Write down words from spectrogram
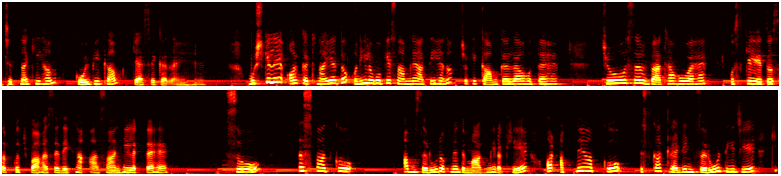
जितना कि हम कोई भी काम कैसे कर रहे हैं। मुश्किलें और कठिनाइयाँ तो उन्हीं लोगों के सामने आती हैं ना जो कि काम कर रहा होता है। जो सिर्फ़ बैठा हुआ है उसके लिए तो सब कुछ बाहर से देखना आसान ही लगता है। सो so, इस बात को आप ज़रूर अपने दिमाग में रखिए और अपने आप को इसका क्रेडिट ज़रूर दीजिए कि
